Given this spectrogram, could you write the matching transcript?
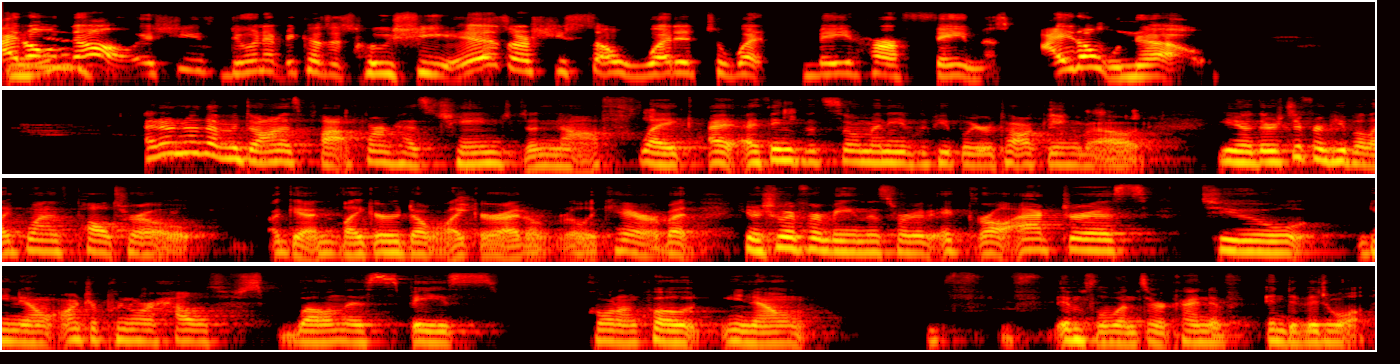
I don't know if she's doing it because it's who she is or she's so wedded to what made her famous. I don't know. I don't know that Madonna's platform has changed enough. Like, I, I, think that so many of the people you're talking about, you know, there's different people like Gwyneth Paltrow again, like her, don't like her, I don't really care. But you know, she went from being this sort of it girl actress to you know entrepreneur, health, wellness space, quote unquote, you know, f- influencer kind of individual.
